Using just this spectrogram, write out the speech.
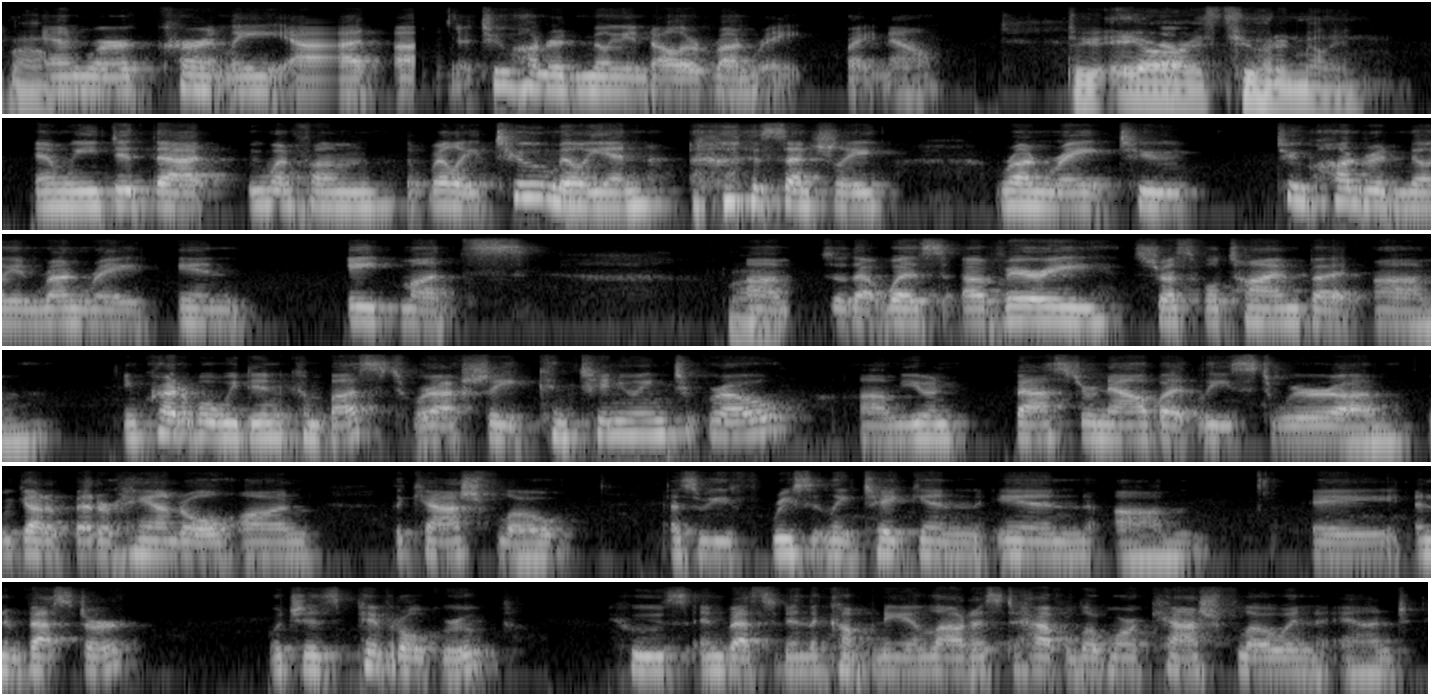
Wow. And we're currently at a $200 million run rate right now. So your ARR is 200 million. And we did that, we went from really 2 million essentially run rate to 200 million run rate in eight months. Wow. Um, so that was a very stressful time, but um, incredible. We didn't combust. We're actually continuing to grow um, even faster now, but at least we're um, we got a better handle on the cash flow as we've recently taken in um, a an investor, which is Pivotal Group, who's invested in the company, allowed us to have a little more cash flow and and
